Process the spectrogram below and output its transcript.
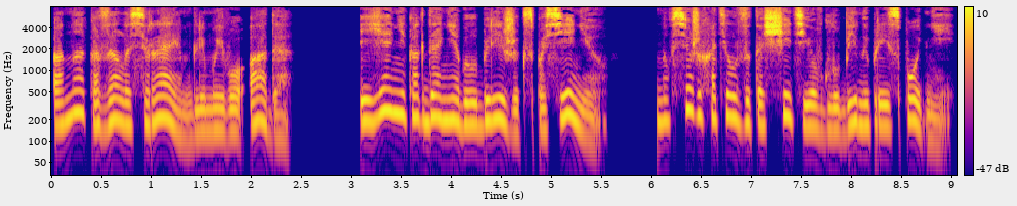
Она казалась раем для моего ада, и я никогда не был ближе к спасению, но все же хотел затащить ее в глубины преисподней.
